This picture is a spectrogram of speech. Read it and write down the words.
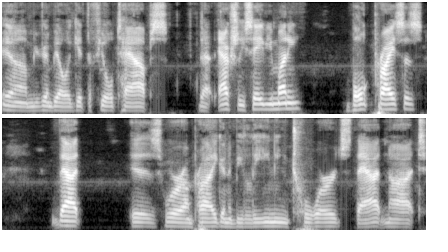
Um, you're going to be able to get the fuel tabs that actually save you money, bulk prices. That is where I'm probably going to be leaning towards that, not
